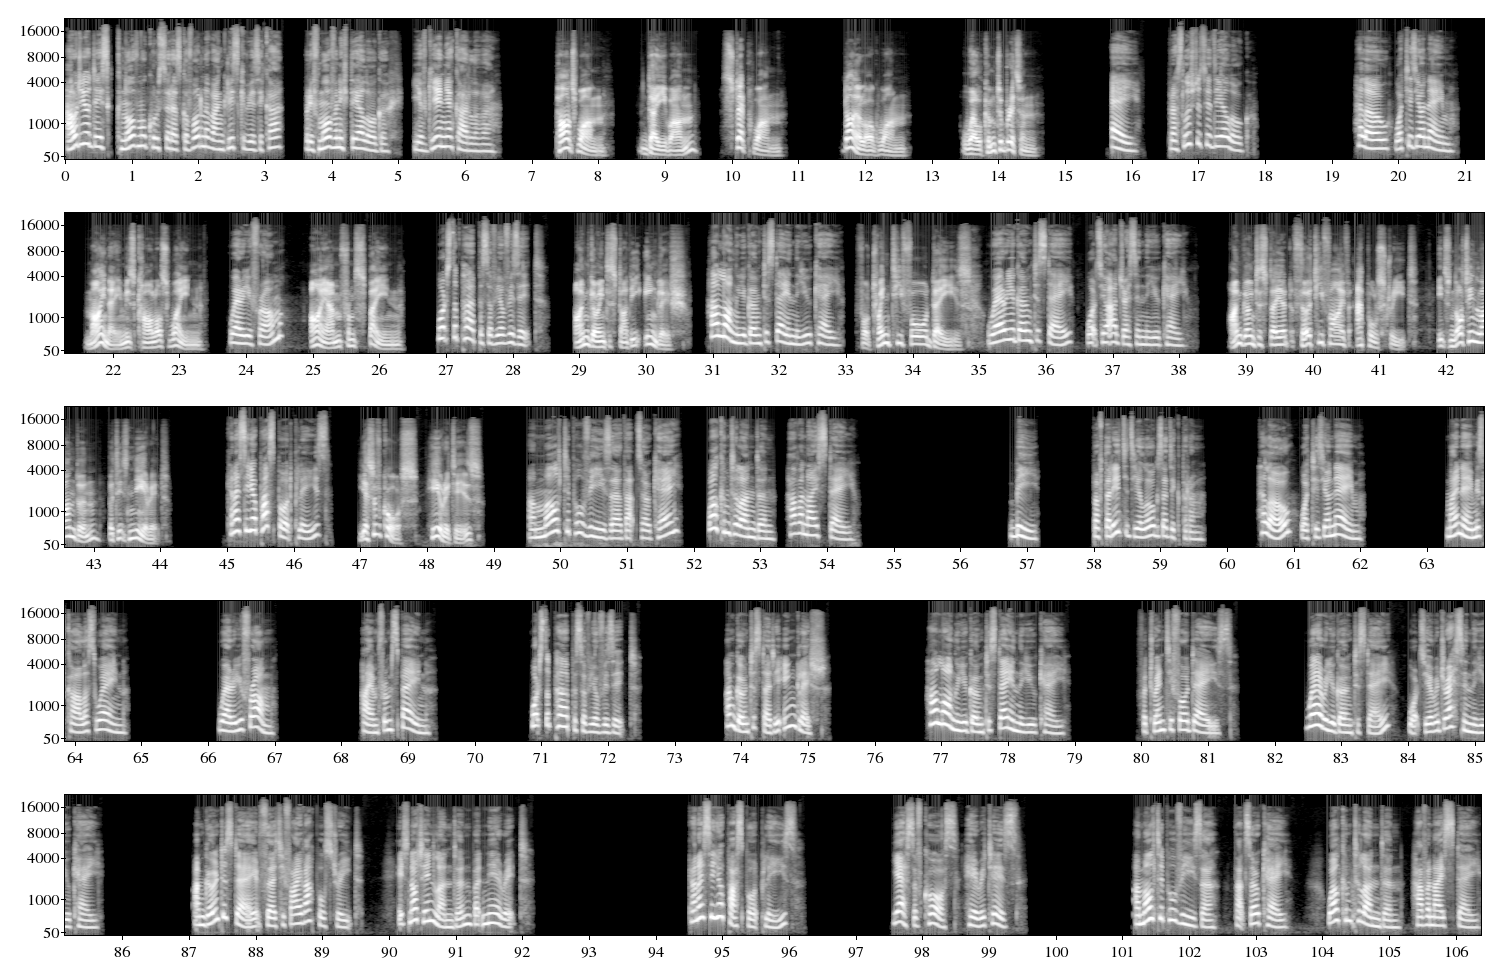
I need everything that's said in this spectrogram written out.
Аудиодиск к новому курсу разговорного английского языка в рифмованных диалогах. Евгения Карлова. Part 1. Day 1. Step 1. Dialogue 1. Welcome to Britain. A. Прослушайте диалог. Hello, what is your name? My name is Carlos Wayne. Where are you from? I am from Spain. What's the purpose of your visit? I'm going to study English How long are you going to stay in the UK? for 24 days. Where are you going to stay? What's your address in the UK? I'm going to stay at 35 Apple Street. It's not in London, but it's near it. Can I see your passport, please? Yes, of course. Here it is. A multiple visa, that's okay. Welcome to London. Have a nice day. B. Повторите диалог за диктором. Hello, what is your name? My name is Carlos Wayne. Where are you from? I am from Spain. What's the purpose of your visit? I'm going to study English. How long are you going to stay in the UK? For 24 days. Where are you going to stay? What's your address in the UK? I'm going to stay at 35 Apple Street. It's not in London, but near it. Can I see your passport, please? Yes, of course. Here it is. A multiple visa. That's okay. Welcome to London. Have a nice day.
